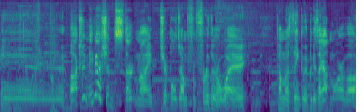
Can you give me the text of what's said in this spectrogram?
And, oh, actually, maybe I should start my triple jump from further away. Come to think of it, because I got more of a...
